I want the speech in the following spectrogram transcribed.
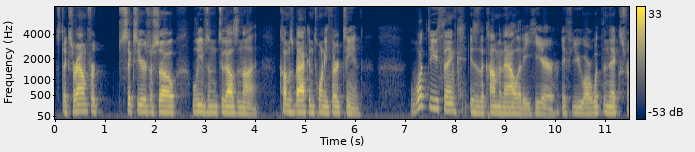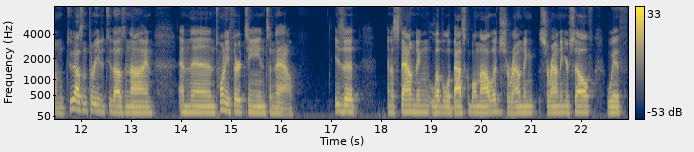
Sticks around for six years or so, leaves in 2009. Comes back in 2013. What do you think is the commonality here if you are with the Knicks from 2003 to 2009 and then 2013 to now? Is it an astounding level of basketball knowledge surrounding surrounding yourself with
